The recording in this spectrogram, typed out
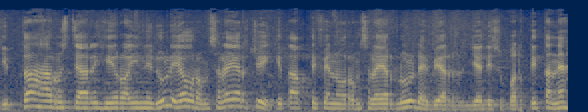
Kita harus cari hero ini dulu ya, Uram Slayer cuy. Kita aktifin Uram Slayer dulu deh biar jadi super titan ya.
